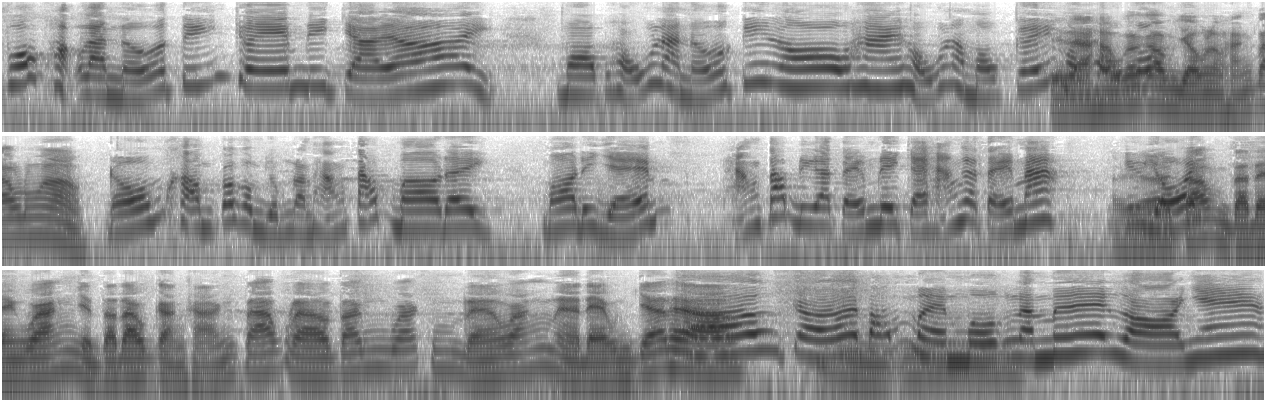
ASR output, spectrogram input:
phút hoặc là nửa tiếng cho em đi trời ơi. Một hũ là nửa ký lô hai hũ là một ký Vậy một là không có công dụng làm thẳng tóc đúng không? Đúng không có công dụng làm thẳng tóc mơ đi. Mơ đi dẻm thẳng tóc đi ra tiệm đi chạy thẳng ra tiệm á. Kêu ơi, tóc người ta đang quắn người ta đâu cần thẳng tóc đâu tóc quắn đẹp quắn nè đẹp chết thấy không? Ừ, trời ơi bóng mềm mượt là mê rồi nha.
